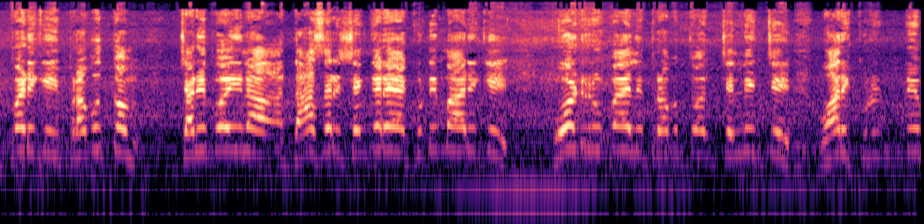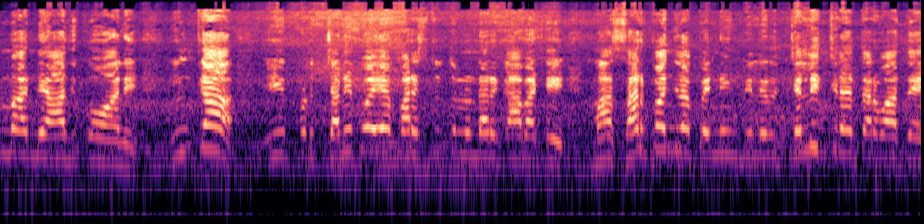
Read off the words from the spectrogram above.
ఇప్పటికీ ప్రభుత్వం చనిపోయిన దాసరి శంకరయ్య కుటుంబానికి కోటి రూపాయలు ప్రభుత్వం చెల్లించి వారి కుటుంబాన్ని ఆదుకోవాలి. ఇంకా ఇప్పుడు చనిపోయే పరిస్థితులు ఉన్నారు కాబట్టి మా సర్పంచ్ల పెండింగ్ బిల్లులు చెల్లించిన తర్వాతే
